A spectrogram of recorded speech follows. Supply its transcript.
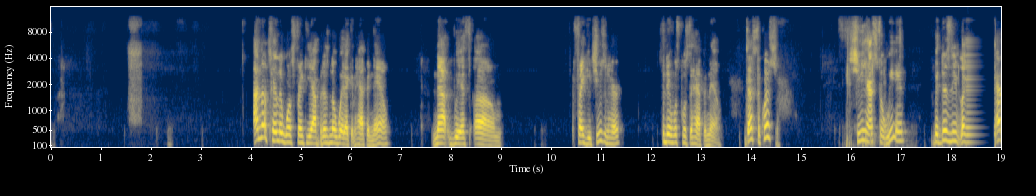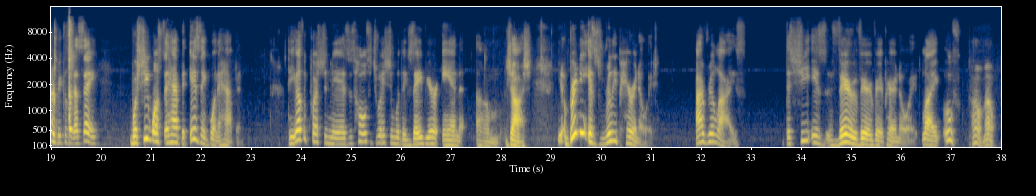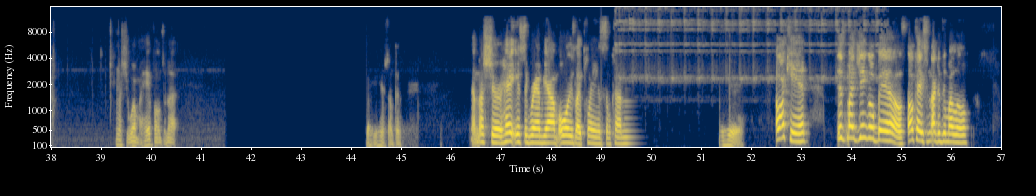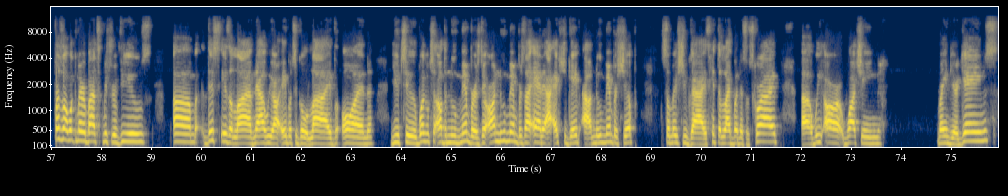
I know Taylor wants Frankie out, but there's no way that can happen now. Not with um Frankie choosing her. So then what's supposed to happen now? That's the question. She has to win, but doesn't even like matter because, like I say, what she wants to happen isn't going to happen. The other question is this whole situation with Xavier and um, Josh. You know, Britney is really paranoid. I realize that she is very, very, very paranoid. Like, oof, I don't know. I'm not sure why my headphones or not. Me hear something. I'm not sure. Hey, Instagram, yeah, I'm always like playing some kind here. Oh, I can. This is my jingle bells. Okay, so I'm not gonna do my little. First of all, welcome everybody to Cameshia Reviews. Um, this is a live. Now we are able to go live on YouTube. Welcome to all the new members. There are new members I added. I actually gave out new membership. So make sure you guys hit the like button and subscribe. Uh, we are watching Reindeer Games.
